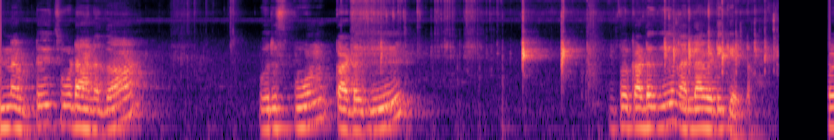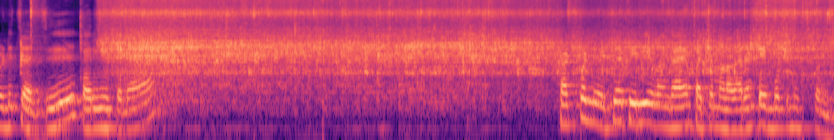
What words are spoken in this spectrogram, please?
எண்ணெய் விட்டு சூடானதும் ஒரு ஸ்பூன் கடுகு. இப்போ கடுகு நல்லா வெடிக்கட்டும். வெடிச்சாச்சு கறிவேப்பிலை. கட் பண்ணி வச்சா பெரிய வெங்காயம் பச்சை மிளகாய் ரெண்டையும் போட்டு மிக்ஸ் பண்ணி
